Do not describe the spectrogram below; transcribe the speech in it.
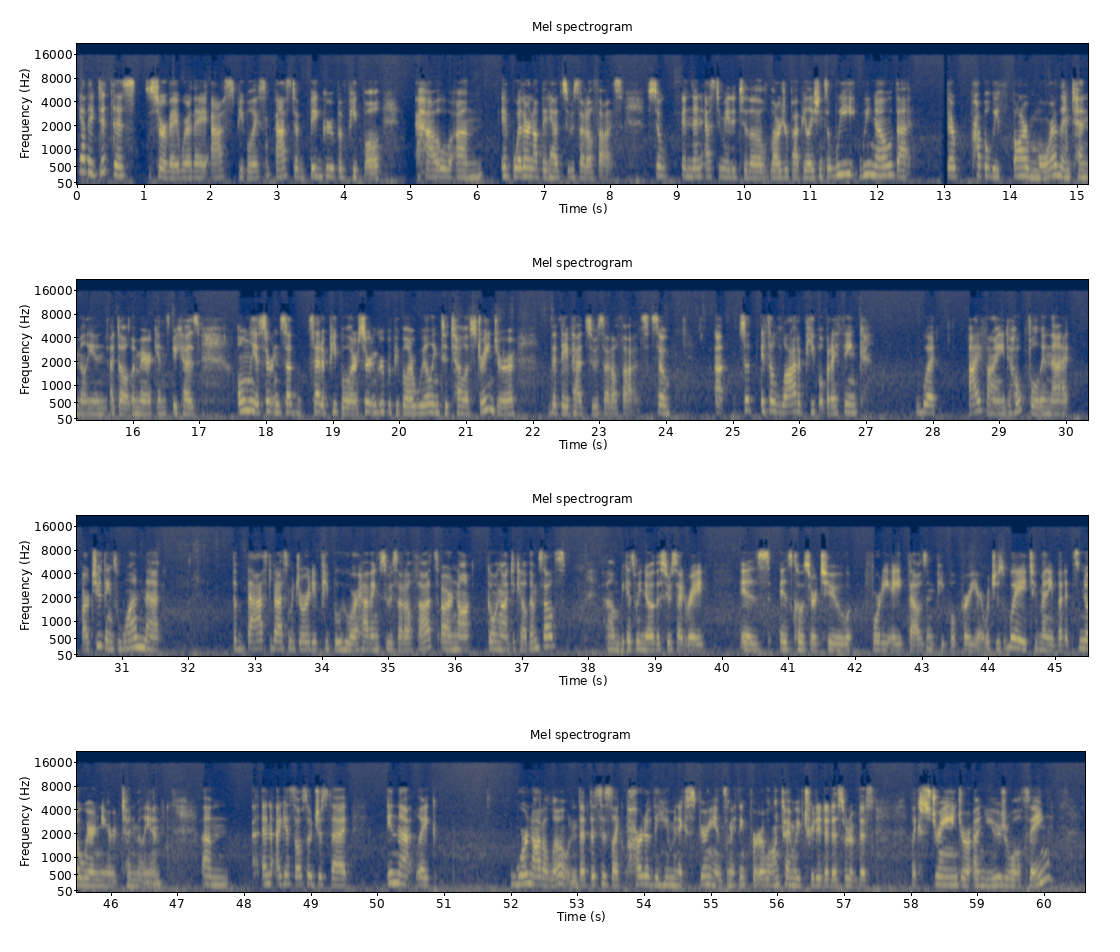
Yeah, they did this survey where they asked people, they asked a big group of people how, um, if, whether or not they'd had suicidal thoughts. So, and then estimated to the larger population. So we, we know that there are probably far more than 10 million adult Americans because only a certain subset of people or a certain group of people are willing to tell a stranger that they've had suicidal thoughts. So, uh, so it's a lot of people, but I think what I find hopeful in that are two things. One, that the vast, vast majority of people who are having suicidal thoughts are not going on to kill themselves, um, because we know the suicide rate is is closer to 48,000 people per year, which is way too many, but it's nowhere near 10 million. Um, and I guess also just that in that like we're not alone that this is like part of the human experience and i think for a long time we've treated it as sort of this like strange or unusual thing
